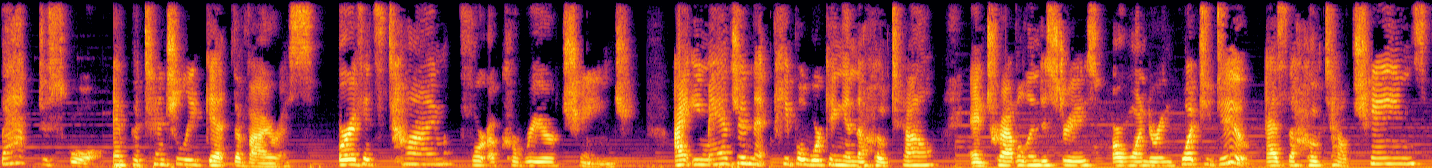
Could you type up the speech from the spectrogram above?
back to school and potentially get the virus, or if it's time for a career change. I imagine that people working in the hotel and travel industries are wondering what to do as the hotel chains,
